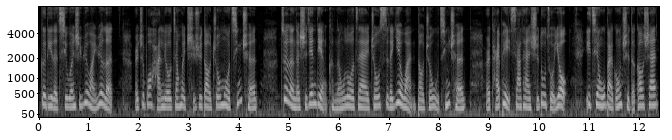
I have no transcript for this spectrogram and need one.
各地的气温是越晚越冷，而这波寒流将会持续到周末清晨，最冷的时间点可能落在周四的夜晚到周五清晨，而台北下探十度左右，一千五百公尺的高山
